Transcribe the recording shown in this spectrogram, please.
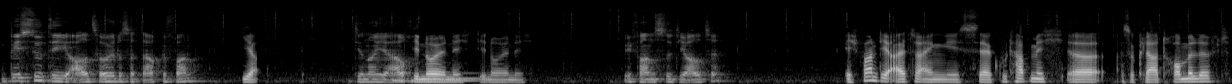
bist du die alte Eurosat auch gefahren? Ja, Die neue auch? die neue nicht, die neue nicht. Wie fandest du die alte? Ich fand die alte eigentlich sehr gut. Hab mich, äh, also klar, Trommellift,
